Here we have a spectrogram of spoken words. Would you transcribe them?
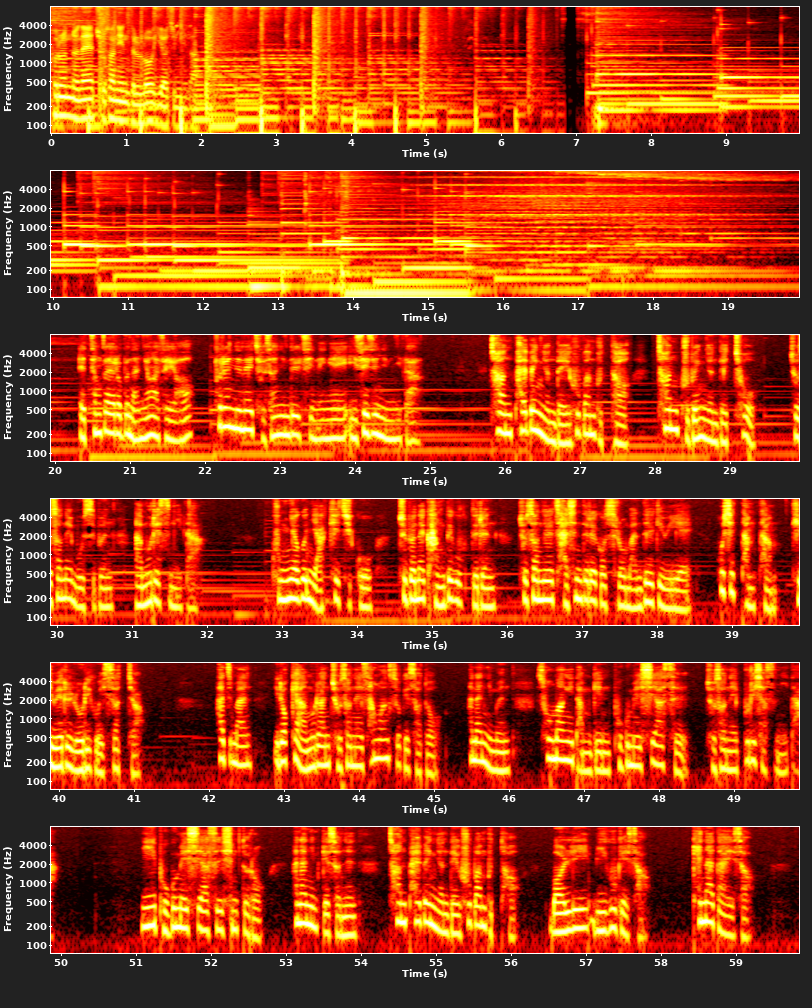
푸른 눈의 조선인들로 이어집니다. 애청자 여러분 안녕하세요. 푸른 눈의 조선인들 진행의 이세진입니다. 1800년대 후반부터 1900년대 초 조선의 모습은 암울했습니다. 국력은 약해지고 주변의 강대국들은 조선을 자신들의 것으로 만들기 위해 호시탐탐 기회를 노리고 있었죠. 하지만 이렇게 암울한 조선의 상황 속에서도 하나님은 소망이 담긴 복음의 씨앗을 조선에 뿌리셨습니다. 이 복음의 씨앗을 심도록 하나님께서는 1800년대 후반부터 멀리 미국에서, 캐나다에서,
